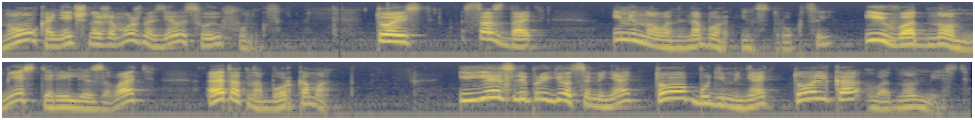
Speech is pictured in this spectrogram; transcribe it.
Ну, конечно же, можно сделать свою функцию. То есть создать именованный набор инструкций и в одном месте реализовать этот набор команд. И если придется менять, то будем менять только в одном месте.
